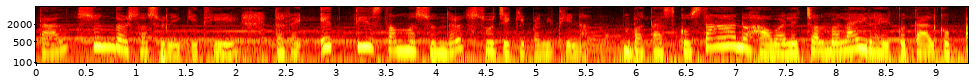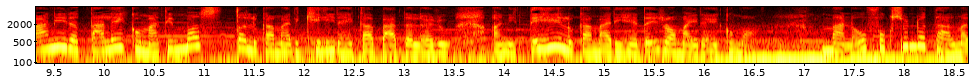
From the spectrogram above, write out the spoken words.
ताल सुन्दर छ सुनेकी थिए तर यतिसम्म सुन्दर सोचेकी पनि थिइनँ। बतासको सानो हावाले चल्मलाइरहेको तालको पानी र तालैको माथि मस्त लुकामारी खेलिरहेका बादलहरू अनि त्यही लुकामारी हेर्दै रमाइरहेको म। मानव फोक्सुन्डो तालमा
